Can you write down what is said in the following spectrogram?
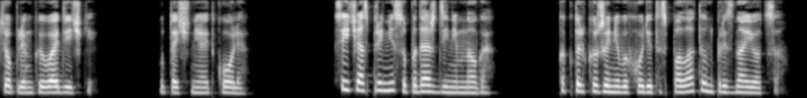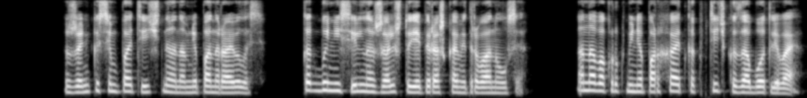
Тепленькой водички, уточняет Коля. Сейчас принесу, подожди немного. Как только Женя выходит из палаты, он признается. Женька симпатичная, она мне понравилась. Как бы не сильно жаль, что я пирожками траванулся. Она вокруг меня порхает, как птичка заботливая.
